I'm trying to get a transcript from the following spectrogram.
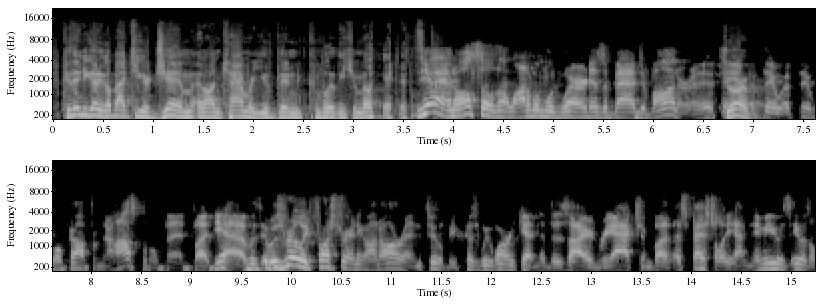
because then you got to go back to your gym and on camera you've been completely humiliated. Yeah, and also a lot of them would wear it as a badge of honor if they, Sure. if they if they woke up from their hospital bed. But yeah, it was it was really frustrating on our end too because we weren't getting the desired reaction. But especially, I mean, he was he was a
